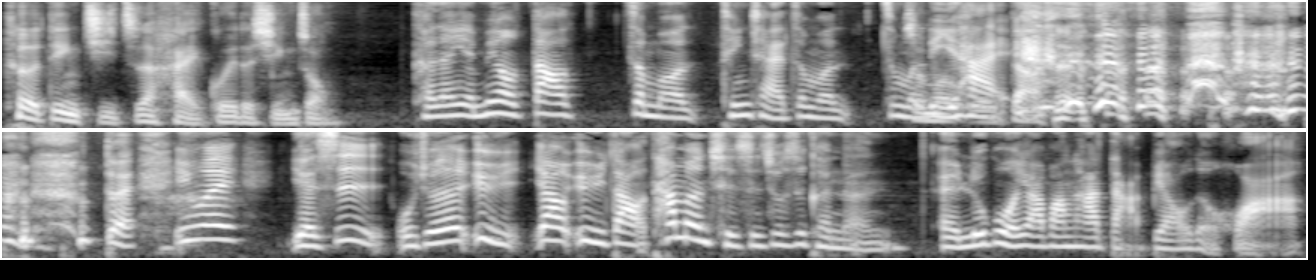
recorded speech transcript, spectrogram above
特定几只海龟的行踪。可能也没有到。这么听起来这么这么厉害，对，因为也是我觉得遇要遇到他们，其实就是可能，诶，如果要帮他打标的话，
